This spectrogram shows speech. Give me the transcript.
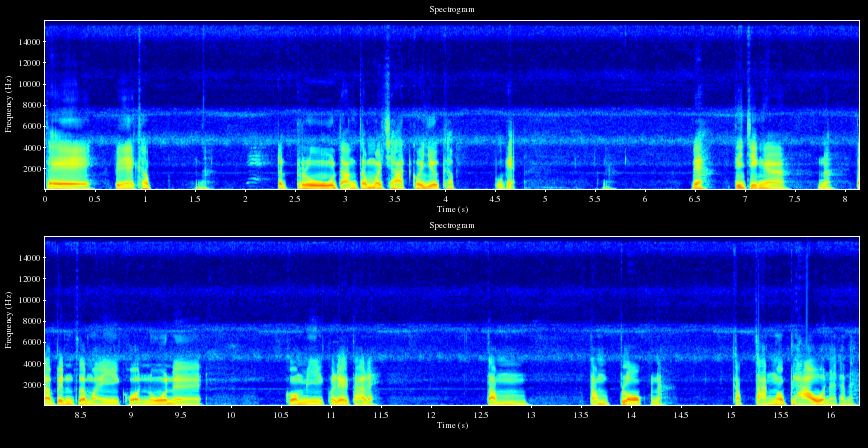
แต่เป็นไงครับนะตัดรูทางธรรมชาติก็เยอะครับพวกเนี้ยนะเนี่ยที่จริงอะ นะถ้าเป็นสมัยก่อนโน้นนะก็มีเขาเรียกตาอะไรตำตำปลอกนะกับตางมะพร้าวนะครับนะ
